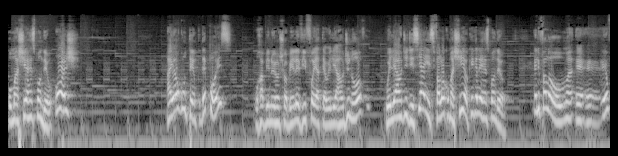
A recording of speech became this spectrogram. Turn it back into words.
O Machia respondeu: hoje. Aí, algum tempo depois, o Rabino Yehoshua Ben Levi foi até o Eliarro de novo. O Eliarro disse: E aí, você falou com o Machia? O que, que ele respondeu? Ele falou: uma, é, é, Eu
